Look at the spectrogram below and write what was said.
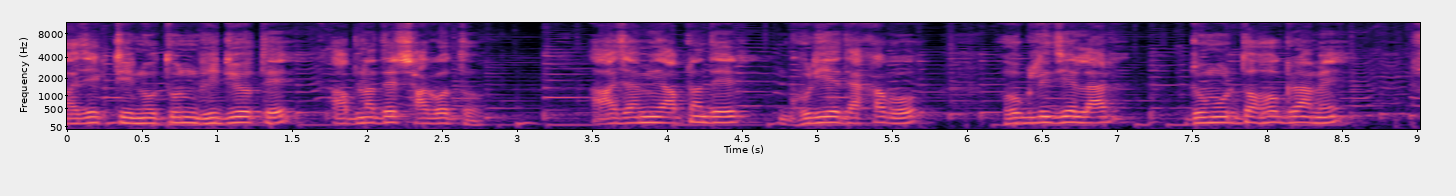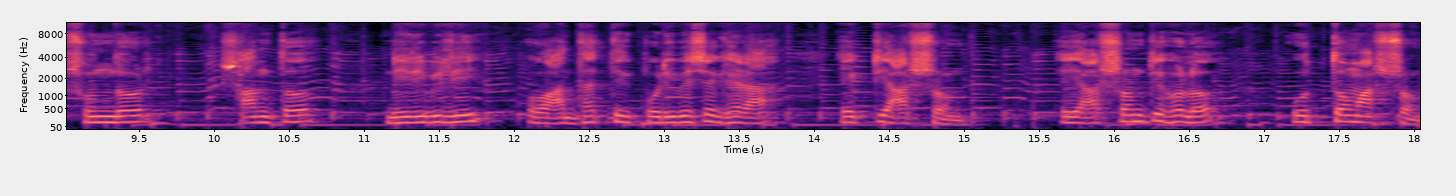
আজ একটি নতুন ভিডিওতে আপনাদের স্বাগত। আজ আমি আপনাদের ঘুরিয়ে দেখাবো হুগলি জেলার ডুমুরদহ গ্রামে সুন্দর, শান্ত, নিরিবিলি ও আধ্যাত্মিক পরিবেশে ঘেরা একটি আশ্রম। এই আশ্রমটি হল উত্তম আশ্রম।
